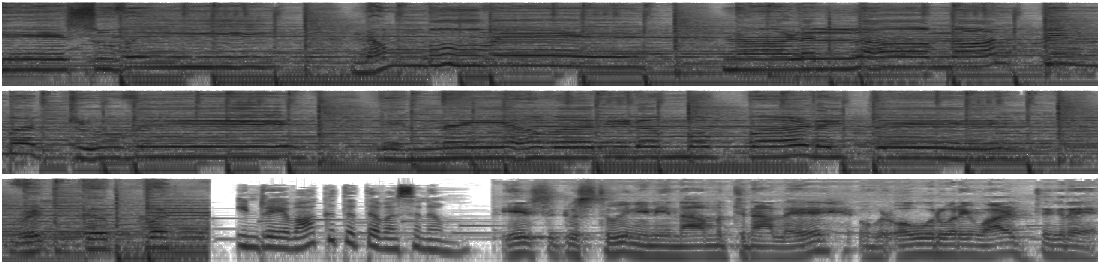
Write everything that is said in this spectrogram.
இயேசுவை நம்புவேன் நாளெல்லாம் நான் பின்பற்றுவேன் என்னை அவரிடம் ஒப்படைத்தேன். வெட்கப்பட்ட இன்றைய வாக்குத்தத்த வசனம். இயேசு கிறிஸ்துவின் இனி நாமத்தினாலே உங்கள் ஒவ்வொருவரையும் வாழ்த்துகிறேன்.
